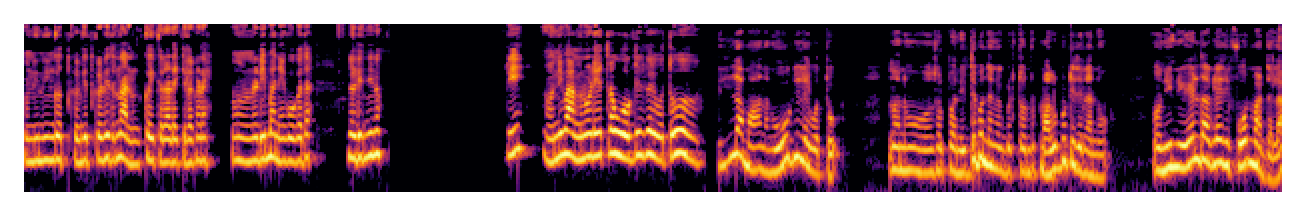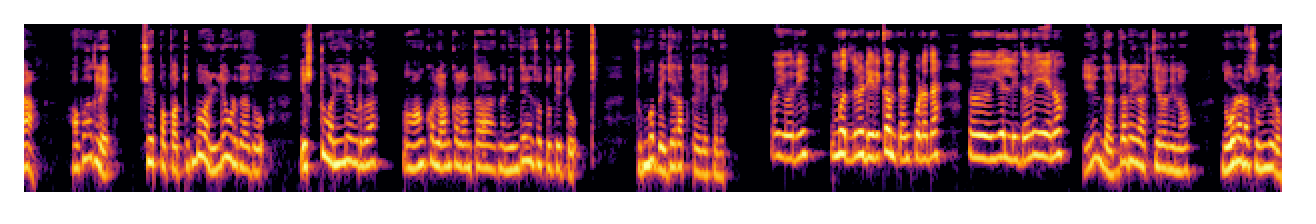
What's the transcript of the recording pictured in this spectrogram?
ನೀನು ಹಿಂಗೆ ಹೊತ್ಕೊಂಡು ಎತ್ಕೊಂಡಿದ್ರೆ ನನ್ನ ಕೈ ಕಾಲ ಆಡಕ್ಕಿಲ್ಲ ಕಣೆ. ನಡಿ ಮನೆಗೆ ಹೋಗೋದ. ನಡಿ ನೀನು. ರೀ ನೀವು ನೋಡಿ ಹತ್ರ ಹೋಗಿಲ್ಲ ಇವತ್ತು? ಇಲ್ಲಮ್ಮ, ನಾನು ಹೋಗಲಿಲ್ಲ ಇವತ್ತು. ನಾನು ಸ್ವಲ್ಪ ನಿದ್ದೆ ಬಂದಂಗೆ ಬಿಟ್ಟು ಅಂದ್ಬಿಟ್ಟು ಮಲಗ್ಬಿಟ್ಟಿದ್ದೆ ನಾನು. ನೀನು ಹೇಳ್ದಾಗಲೇ ನೀನು ಫೋನ್ ಮಾಡ್ದಲ್ಲ? ಅವಾಗಲೇ. ಛೇ ಪಾಪ ತುಂಬ ಒಳ್ಳೆ ಹುಡುಗ ಅದು. ಎಷ್ಟು ಒಳ್ಳೆ ಹುಡುಗ. ಆಂಕಲ್ ಆಂಕಲ್ ಅಂತ ನನ್ನ ಹಿಂದೆನೇ ಸುತ್ತಿತ್ತು ತುಂಬ ಬೇಜಾರಾಗ್ತಾ ಇದೆ ಕಣೆ. ಅಯ್ಯೋ ರೀ ಮೊದಲು ನಡೀರಿ ಕಂಪ್ಲೇಂಟ್ ಕೊಡದ. ಎಲ್ಲಿದ್ದಾನೋ ಏನೋ? ಏನು ದಡ್ಡ ದಡಿಗೆ ಆಡ್ತೀಯಲ್ಲ ನೀನು? ನೋಡೋಣ ಸುಮ್ಮನಿರು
